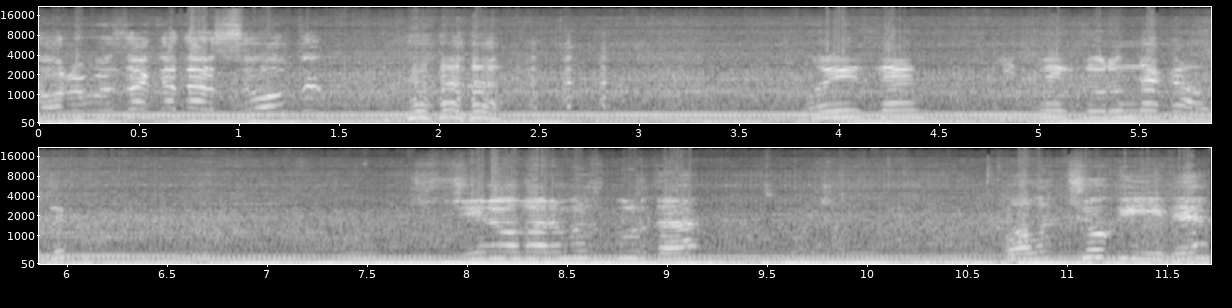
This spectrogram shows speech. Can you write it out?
Donumuza kadar su olduk. O yüzden gitmek zorunda kaldık. Cinolarımız burada. Balık çok iyiydi.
